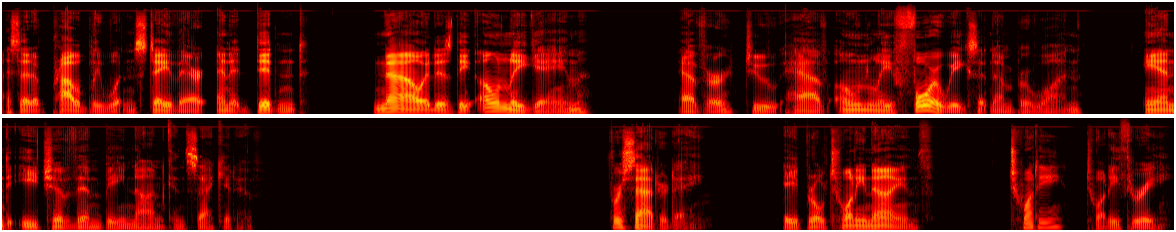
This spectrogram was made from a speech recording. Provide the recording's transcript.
I said it probably wouldn't stay there, and it didn't. Now it is the only game ever to have only four weeks at number one, and each of them be non consecutive. For Saturday, April 29th, 2023.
